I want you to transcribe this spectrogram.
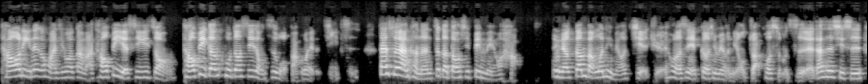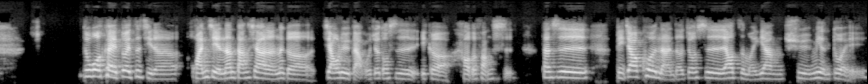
逃离那个环境或干嘛，逃避也是一种逃避跟哭都是一种自我防卫的机制。但虽然可能这个东西并没有好，你的根本问题没有解决，或者是你的个性没有扭转或什么之类，但是其实如果可以对自己的缓解那当下的那个焦虑感，我觉得都是一个好的方式。但是比较困难的就是要怎么样去面对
